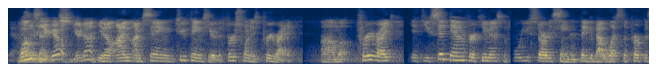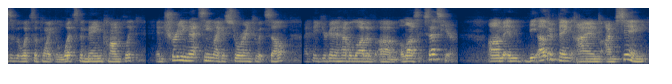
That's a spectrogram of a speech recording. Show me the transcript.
Yeah. One there you go. sentence. You're done. You know, I'm, I'm saying two things here. The first one is pre-writing. Um, pre-write, if you sit down for a few minutes before you start a scene and think about what's the purpose of it, what's the point, and what's the main conflict, and treating that scene like a story unto itself, I think you're going to have a lot of um, a lot of success here. Um, and the other thing I'm I'm seeing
